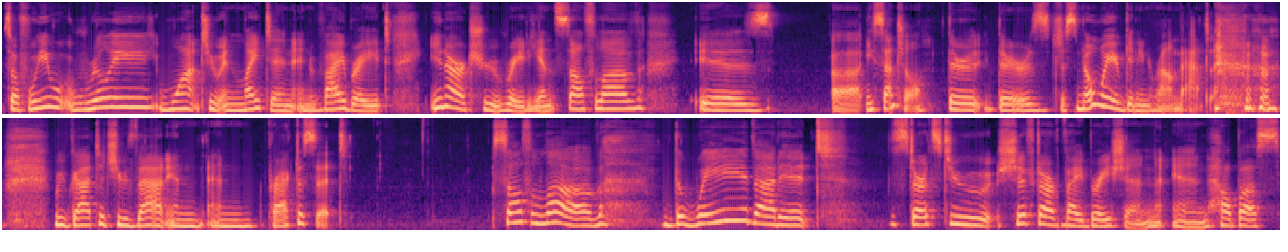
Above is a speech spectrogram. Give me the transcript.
So, if we really want to enlighten and vibrate in our true radiance, self love is uh, essential. There, there's just no way of getting around that. We've got to choose that and and practice it. Self love, the way that it starts to shift our vibration and help us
